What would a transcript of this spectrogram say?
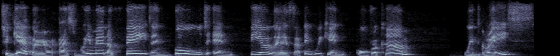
together as women of faith and bold and fearless, I think we can overcome with grace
